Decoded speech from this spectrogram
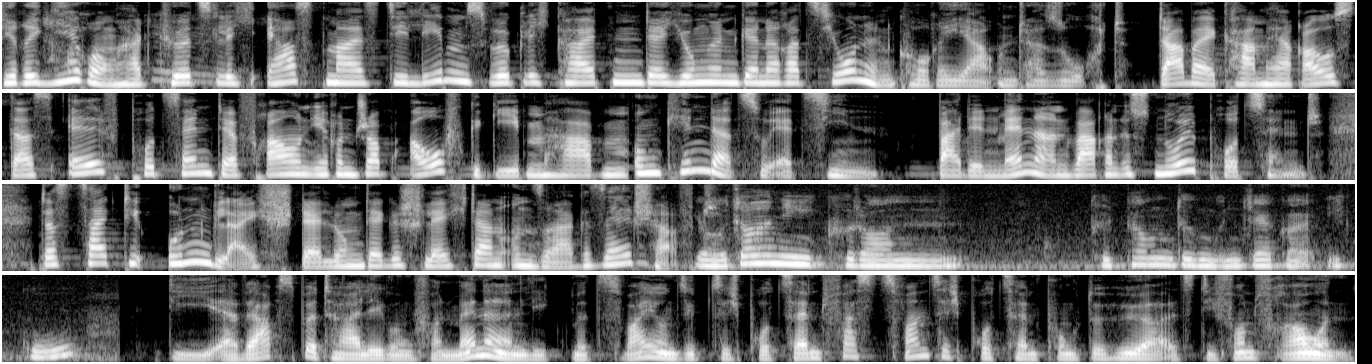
Die Regierung hat kürzlich erstmals die Lebenswirklichkeiten der jungen Generation in Korea untersucht. Dabei kam heraus, dass 11 Prozent der Frauen ihren Job aufgegeben haben, um Kinder zu erziehen. Bei den Männern waren es 0 Prozent. Das zeigt die Ungleichstellung der Geschlechter in unserer Gesellschaft. Die Erwerbsbeteiligung von Männern liegt mit 72 Prozent fast 20 Prozentpunkte höher als die von Frauen.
